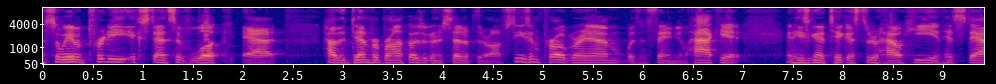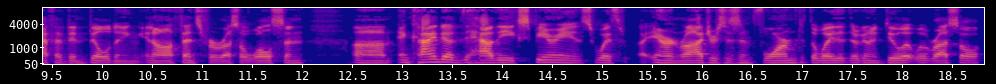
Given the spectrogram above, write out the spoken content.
So we have a pretty extensive look at how the Denver Broncos are going to set up their offseason program with Nathaniel Hackett. And he's going to take us through how he and his staff have been building an offense for Russell Wilson um, and kind of how the experience with Aaron Rodgers has informed the way that they're going to do it with Russell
